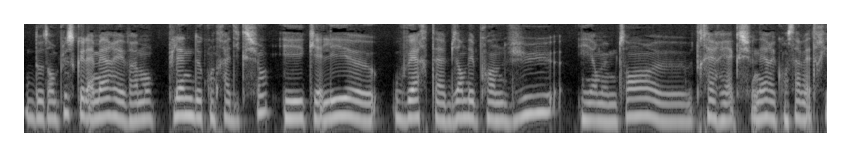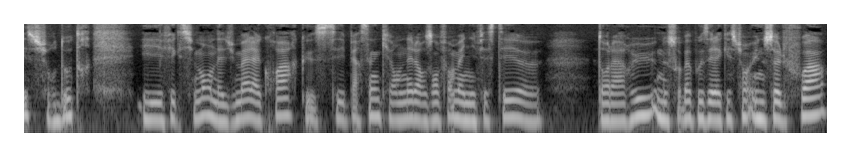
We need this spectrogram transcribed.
d'autant plus que la mère est vraiment pleine de contradictions et qu'elle est euh, ouverte à bien des points de vue et en même temps euh, très réactionnaire et conservatrice sur d'autres. Et effectivement, on a du mal à croire que ces personnes qui emmenaient leurs enfants manifester dans la rue ne soient pas posées la question une seule fois.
